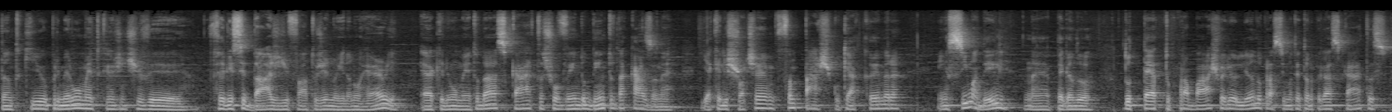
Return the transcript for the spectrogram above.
Tanto que o primeiro momento que a gente vê felicidade de fato genuína no Harry é aquele momento das cartas chovendo dentro da casa, né? E aquele shot é fantástico, que a câmera em cima dele, né, pegando do teto para baixo, ele olhando para cima tentando pegar as cartas.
